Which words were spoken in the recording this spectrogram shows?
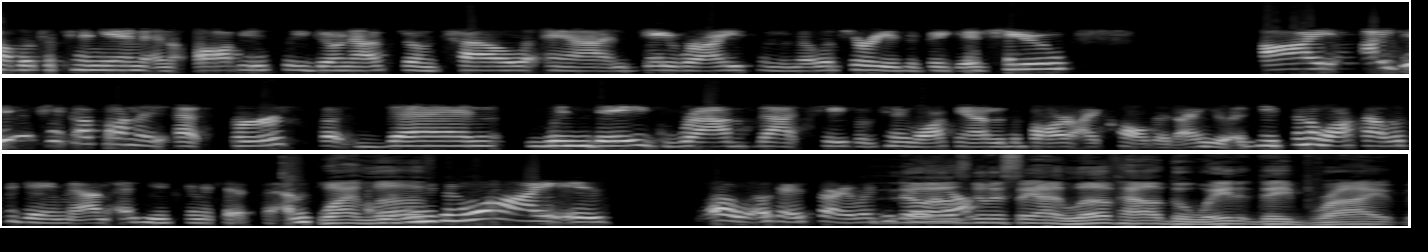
public opinion and obviously don't ask don't tell and gay rights in the military is a big issue. I I didn't pick up on it at first, but then when they grabbed that tape of him walking out of the bar, I called it. I knew it. He's going to walk out with the gay man, and he's going to kiss him. Well, I And love- the reason why is. Oh, okay. Sorry. What did you No, say? I was gonna say I love how the way that they bribe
